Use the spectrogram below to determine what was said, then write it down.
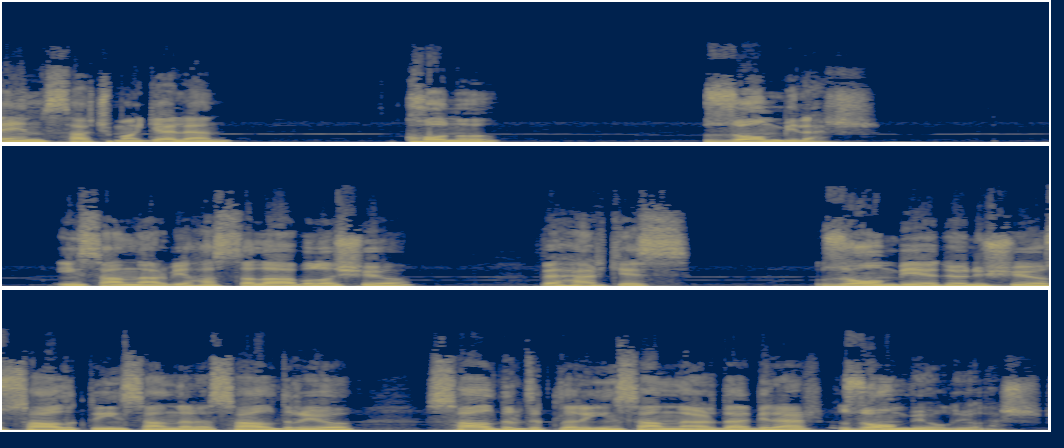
en saçma gelen konu zombiler. İnsanlar bir hastalığa bulaşıyor ve herkes zombiye dönüşüyor, sağlıklı insanlara saldırıyor. Saldırdıkları insanlar da birer zombi oluyorlar.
